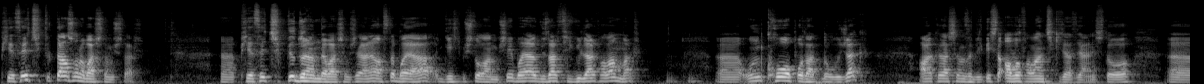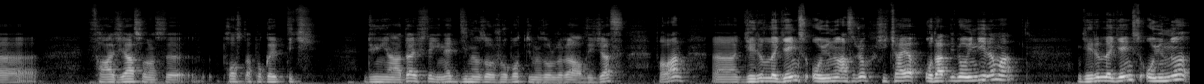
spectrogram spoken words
piyasaya çıktıktan sonra başlamışlar. E, piyasaya çıktığı dönemde başlamışlar. Yani aslında bayağı geçmişte olan bir şey. Bayağı güzel figürler falan var. E, oyun co-op odaklı olacak. Arkadaşlarımızla birlikte işte ava falan çıkacağız yani işte o e, facia sonrası post apokaliptik dünyada işte yine dinozor, robot dinozorları avlayacağız falan. E, Guerrilla Games oyunu aslında çok hikaye odaklı bir oyun değil ama Guerrilla Games oyunu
